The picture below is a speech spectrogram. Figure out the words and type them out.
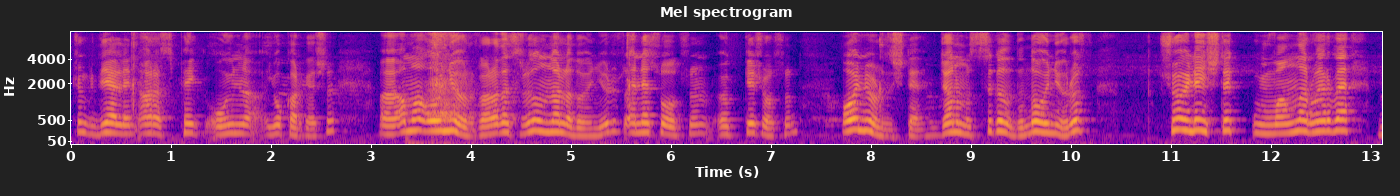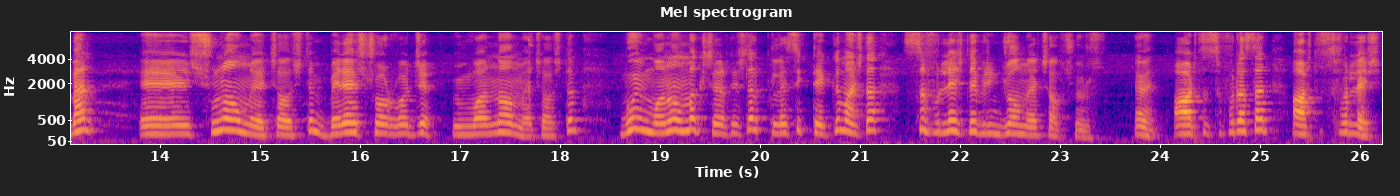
Çünkü diğerlerinin arası pek oyunla yok arkadaşlar. Ee, ama oynuyoruz. Arada sırada onlarla da oynuyoruz. Enes olsun, Ökkeş olsun. Oynuyoruz işte. Canımız sıkıldığında oynuyoruz. Şöyle işte ünvanlar var ve ben eee, şunu almaya çalıştım. Beleş çorbacı ünvanını almaya çalıştım. Bu ünvanı almak için arkadaşlar klasik tekli maçta 0 leşle birinci olmaya çalışıyoruz. Evet artı 0 hasar artı 0 leş.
